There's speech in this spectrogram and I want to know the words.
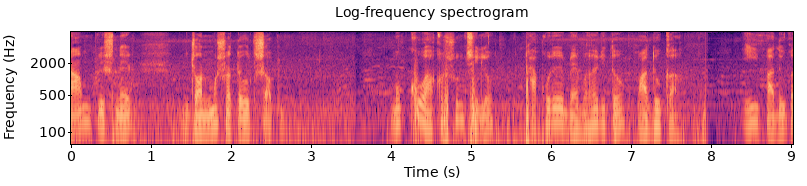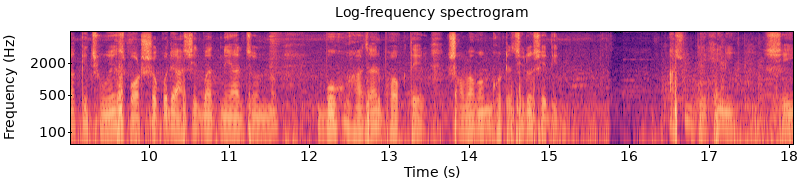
রামকৃষ্ণের জন্মশত উৎসব। মুখ্য আকর্ষণ ছিল ঠাকুরের ব্যবহৃত পাদুকা। এই পাদুকাকে ছুঁয়ে স্পর্শ করে আশীর্বাদ নেওয়ার জন্য বহু হাজার ভক্তের সমাগম ঘটেছিল সেদিন। আসুন দেখে নিই সেই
